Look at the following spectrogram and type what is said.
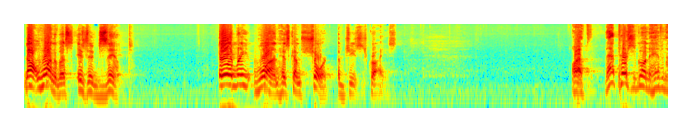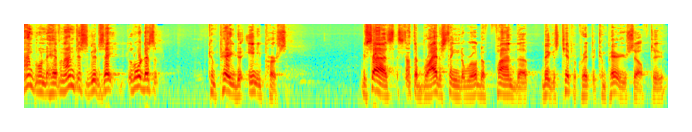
Not one of us is exempt. Every one has come short of Jesus Christ. Well, that person's going to heaven, I'm going to heaven, I'm just as good as they. The Lord doesn't compare you to any person. Besides, it's not the brightest thing in the world to find the biggest hypocrite to compare yourself to.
